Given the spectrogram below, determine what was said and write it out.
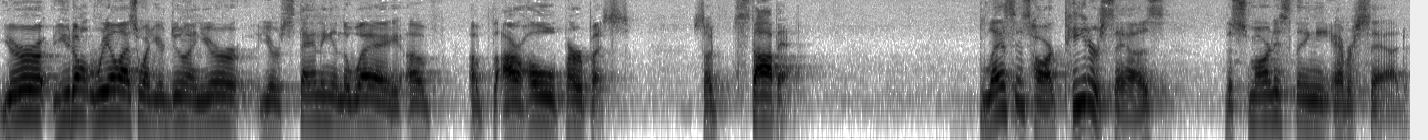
you're, you don't realize what you're doing. You're, you're standing in the way of, of our whole purpose. So stop it. Bless his heart. Peter says the smartest thing he ever said.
